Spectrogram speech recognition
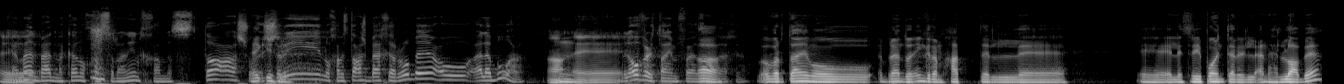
إيه، كمان بعد ما كانوا خسرانين 15 هيك و20 و15 بآخر ربع وقلبوها. آه بال overtime فازوا آه. بالآخر. overtime وبراندون إنجرام حط ال ال three pointer اللي أنهى اللعبة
